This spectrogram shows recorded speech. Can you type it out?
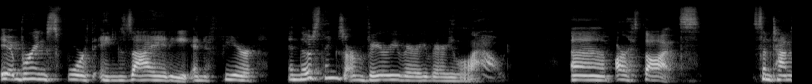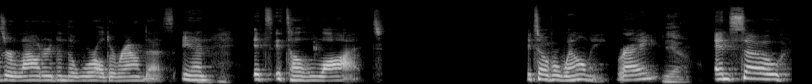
it brings forth anxiety and fear, and those things are very, very, very loud. Um, our thoughts sometimes are louder than the world around us, and Mhm. it's it's a lot. It's overwhelming, right? Yeah. And so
